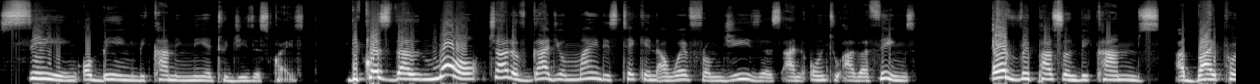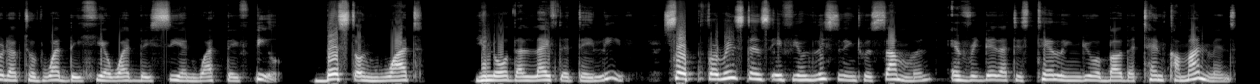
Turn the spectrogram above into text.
seeing or being becoming near to Jesus Christ. Because the more child of God, your mind is taken away from Jesus and onto other things, every person becomes a byproduct of what they hear, what they see, and what they feel based on what, you know, the life that they live. So, for instance, if you're listening to someone every day that is telling you about the Ten Commandments,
